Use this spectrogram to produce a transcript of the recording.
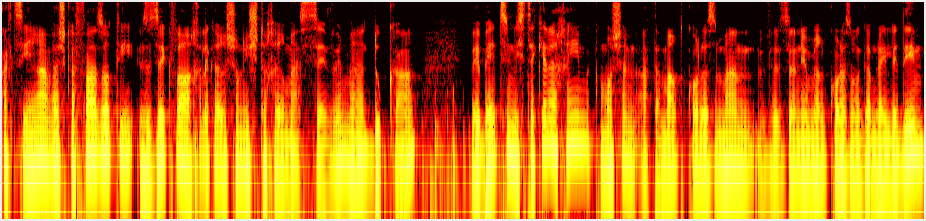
העצירה וההשקפה הזאת, זה כבר החלק הראשון להשתחרר מהסבל, מהאדוקה, ובעצם להסתכל על החיים, כמו שאת אמרת כל הזמן, וזה אני אומר כל הזמן גם לילדים,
